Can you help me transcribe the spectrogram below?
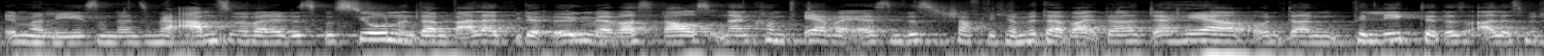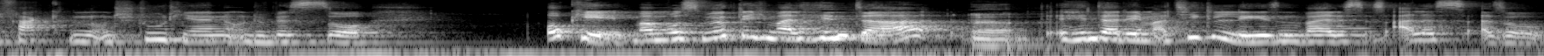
immer lesen. Und dann sind wir abends immer bei der Diskussion und dann ballert wieder irgendwer was raus und dann kommt er, weil er ist ein wissenschaftlicher Mitarbeiter, daher und dann belegt er das alles mit Fakten und Studien und du bist so, okay, man muss wirklich mal hinter, ja. hinter dem Artikel lesen, weil das ist alles, also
